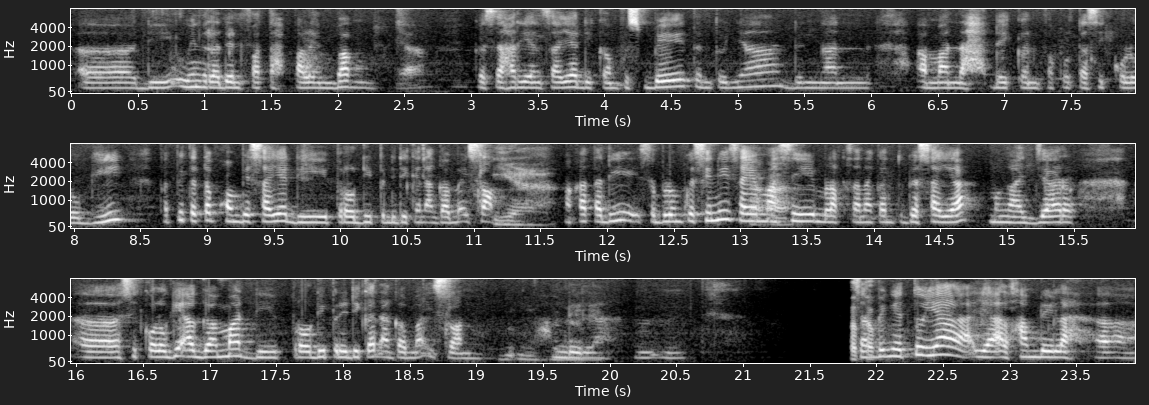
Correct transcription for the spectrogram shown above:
uh, di UIN Raden Fatah Palembang ya keseharian saya di kampus B tentunya dengan amanah Dekan Fakultas Psikologi, tapi tetap home base saya di Prodi Pendidikan Agama Islam. Yeah. Maka tadi sebelum ke sini saya uh -huh. masih melaksanakan tugas saya mengajar uh, psikologi agama di Prodi Pendidikan Agama Islam. Mm -hmm. Alhamdulillah. Mm -hmm. Samping itu ya ya alhamdulillah uh,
